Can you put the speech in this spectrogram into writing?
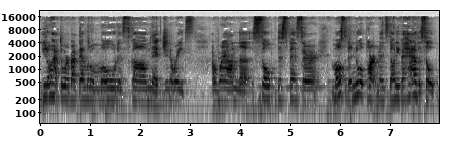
you don't have to worry about that little mold and scum that generates around the soap dispenser. Most of the new apartments don't even have the soap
